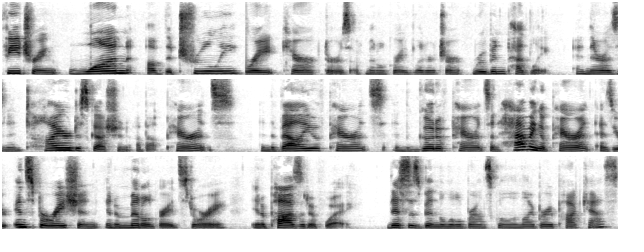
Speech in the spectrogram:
featuring one of the truly great characters of middle grade literature, Reuben Pedley. And there is an entire discussion about parents and the value of parents and the good of parents and having a parent as your inspiration in a middle grade story in a positive way. This has been the Little Brown School and Library podcast.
